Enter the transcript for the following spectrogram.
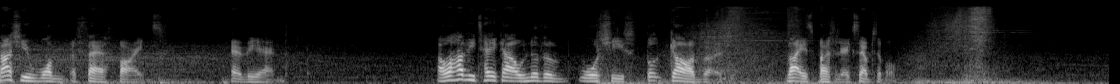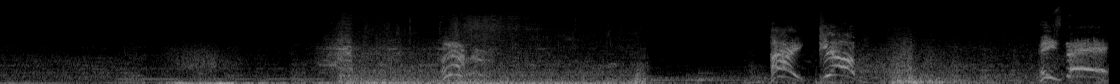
I actually want a fair fight at the end. I will have you take out another war chief's but guard, though. That is perfectly acceptable. Hey! He's there!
